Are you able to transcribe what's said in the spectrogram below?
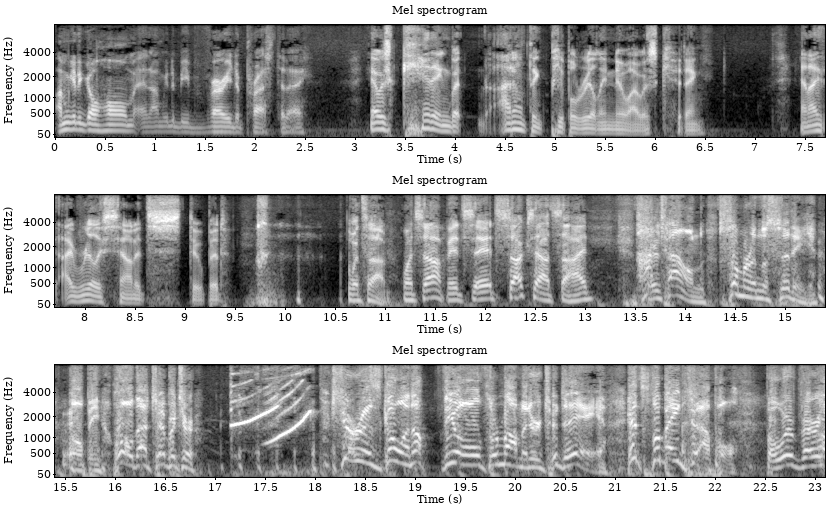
I'm going to go home and I'm going to be very depressed today. I was kidding, but I don't think people really knew I was kidding. And I, I really sounded stupid. What's up? What's up? It's it sucks outside. Hot town, summer in the city. Opie, whoa, that temperature sure is going up the old thermometer today. It's the baked apple. But we're very Oh,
